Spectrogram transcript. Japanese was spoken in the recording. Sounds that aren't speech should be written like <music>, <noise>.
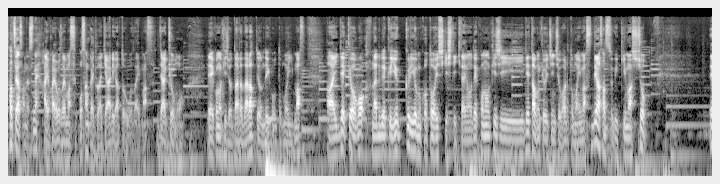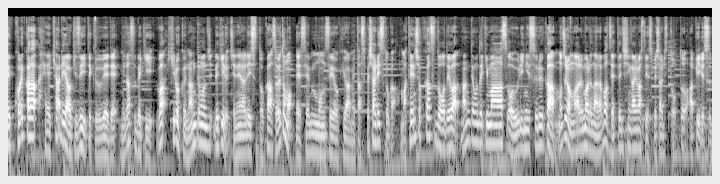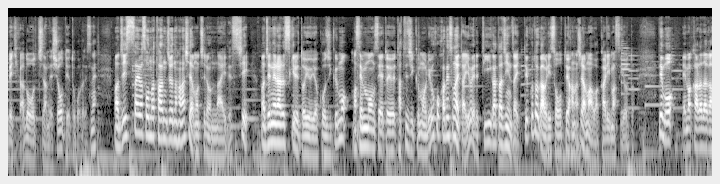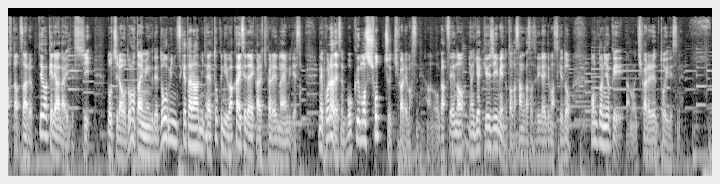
ー、達也さんですね。はい、おはようございます。ご参加いただきありがとうございます。じゃあ今日も、えー、この記事をダラダラと読んでいこうと思います。はい。で、今日もなるべくゆっくり読むことを意識していきたいので、この記事で多分今日一日終わると思います。では早速いきましょう。これからキャリアを築いていく上で目指すべきは広く何でもできるジェネラリストかそれとも専門性を極めたスペシャリストか、まあ、転職活動では何でもできますを売りにするかもちろん〇〇ならば絶対自信がありますというスペシャリストとアピールすべきかどっちなんでしょうというところですね、まあ、実際はそんな単純な話ではもちろんないですし、まあ、ジェネラルスキルという横軸も、ま専門性という縦軸も両方兼ね備えたいわゆる T 型人材ということが理想という話はまあ分かりますよと。でも、えま体が2つあるというわけではないですしどちらをどのタイミングでどう身につけたらみたいな特に若い世代から聞かれる悩みです。でこれはですね僕もしょっちゅう聞かれますね。あの学生の野球児イベントとか参加させていただいてますけど本当によくあの聞かれる問いですね。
